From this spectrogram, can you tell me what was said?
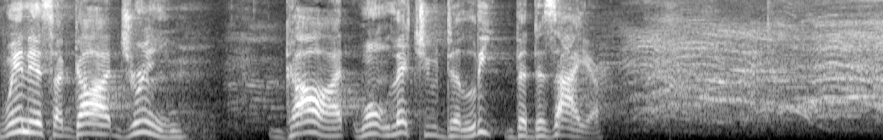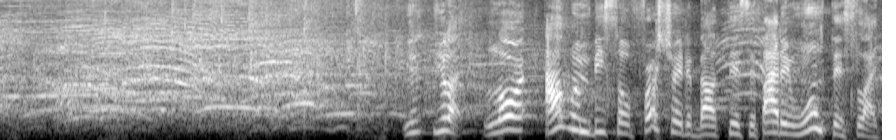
when it's a God dream, God won't let you delete the desire. You're like, Lord, I wouldn't be so frustrated about this if I didn't want this like.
